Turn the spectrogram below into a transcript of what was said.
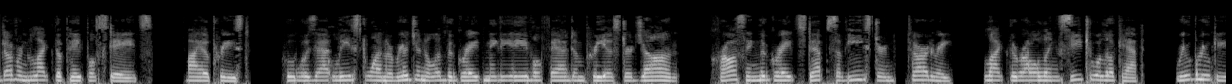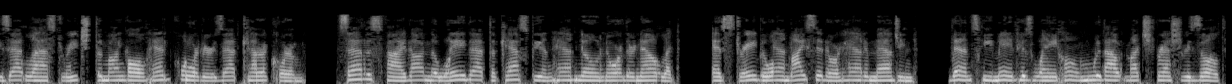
governed like the papal states, by a priest, who was at least one original of the great medieval phantom Prester John, crossing the great steppes of eastern Tartary, like the rolling sea to a look at. Rubruquis at last reached the Mongol headquarters at Karakorum, satisfied on the way that the Caspian had no northern outlet, as Strabo and Isidore had imagined. Thence he made his way home without much fresh result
